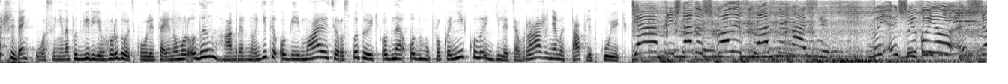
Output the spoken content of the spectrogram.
Перший день осені на подвір'ї Городоцького ліцею номер 1 гамірно діти обіймаються, розпитують одне одного про канікули, діляться враженнями та пліткують. Я прийшла до школи з класним настроєм. Ви- Очікую, що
